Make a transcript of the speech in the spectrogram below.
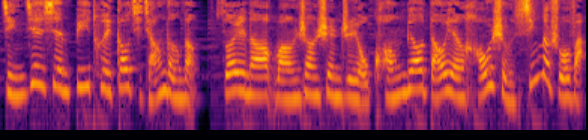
警戒线逼退高启强等等。所以呢，网上甚至有狂飙导演好省心的说法。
